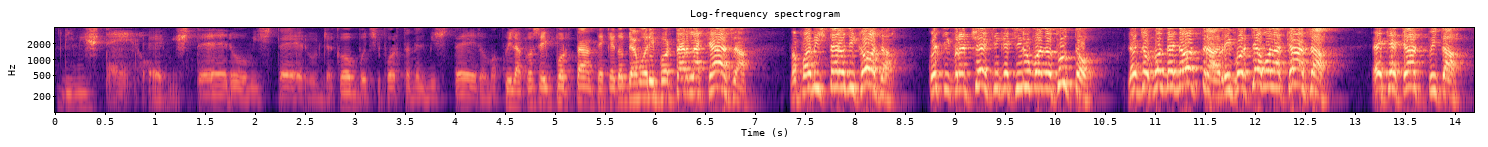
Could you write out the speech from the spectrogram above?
di mistero. Eh, mistero, mistero. Giacobbo ci porta nel mistero, ma qui la cosa importante è che dobbiamo riportarla a casa. Ma poi mistero di cosa? Questi francesi che ci rubano tutto! La Gioconda è nostra, riportiamola a casa! E che caspita!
